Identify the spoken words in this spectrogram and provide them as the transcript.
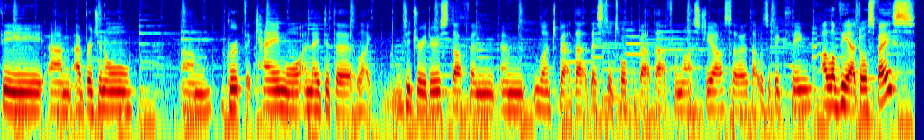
the um, Aboriginal um, group that came or and they did the like didgeridoo stuff and, and learnt about that. They still talk about that from last year, so that was a big thing. I love the outdoor space.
